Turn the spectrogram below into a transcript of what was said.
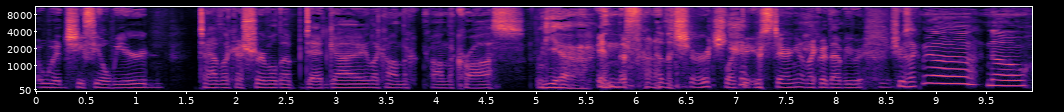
would she feel weird to have like a shriveled up dead guy like on the on the cross yeah. in the front of the church, like that you're staring at? Like, would that be? weird? She was like, no, no.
